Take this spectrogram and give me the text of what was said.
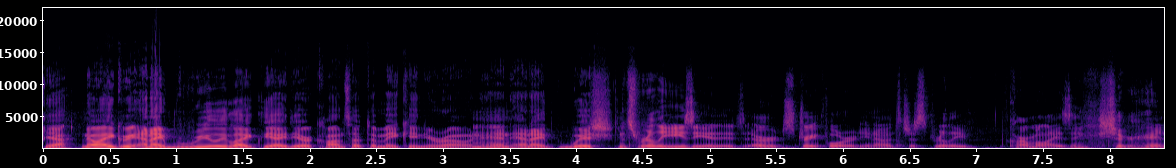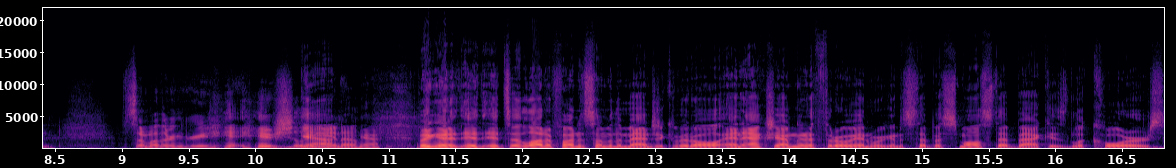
Yeah, no, I agree, and I really like the idea or concept of making your own, Mm-hmm. and and I wish It's really easy, it, it's or it's straightforward. You know, it's just really caramelizing sugar and some other ingredient usually. yeah, you know, yeah. But again, it, it's a lot of fun. It's some of the magic of it all. And actually, I'm going to throw in. We're going to step a small step back. Is liqueurs.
